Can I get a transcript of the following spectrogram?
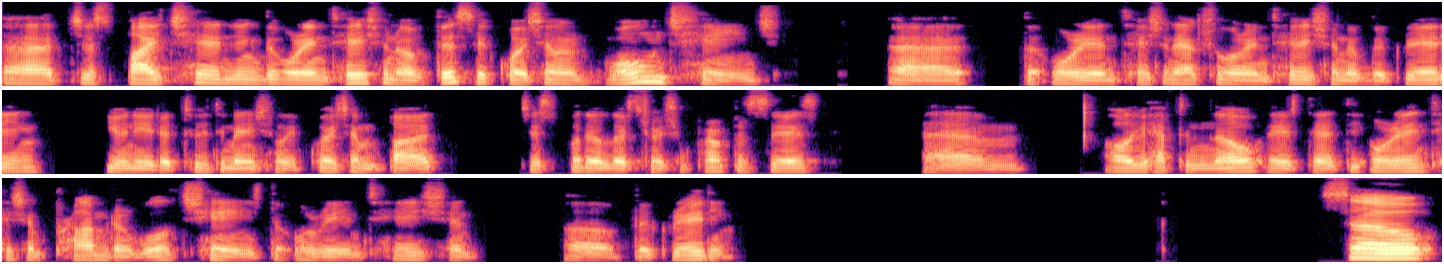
uh, just by changing the orientation of this equation won't change uh, the orientation, actual orientation of the grating, you need a two-dimensional equation, but just for the illustration purposes, um, all you have to know is that the orientation parameter will change the orientation of the grating. So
